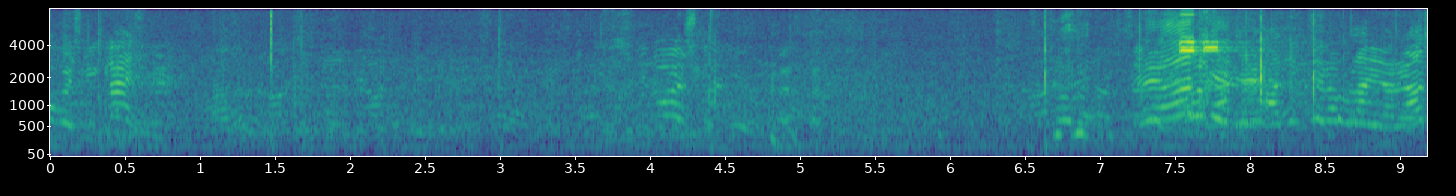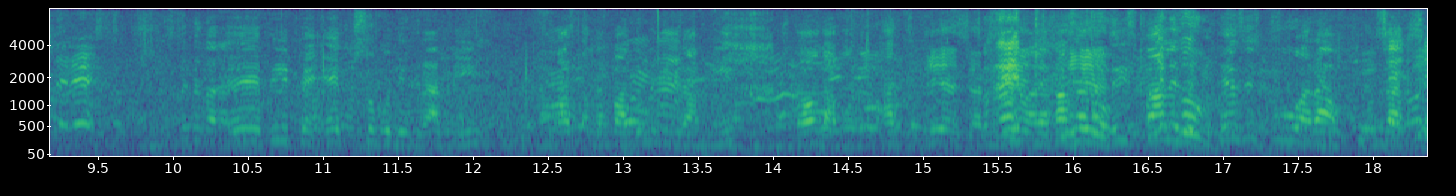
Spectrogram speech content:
όμως, μην ε, Φίλιππε, έξω από τη γραμμή. Θα μας τα περπατούμε τη γραμμή. Στα όλα από εδώ. Άντε. Χάσαμε τρεις πάλες επιθέσεις που αράω. Εντάξει.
